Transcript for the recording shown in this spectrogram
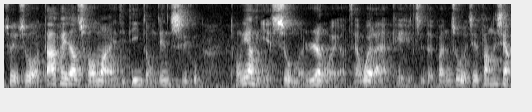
所以说搭配到筹码以及低总监持股。同样也是我们认为啊，在未来可以去值得关注的一些方向。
